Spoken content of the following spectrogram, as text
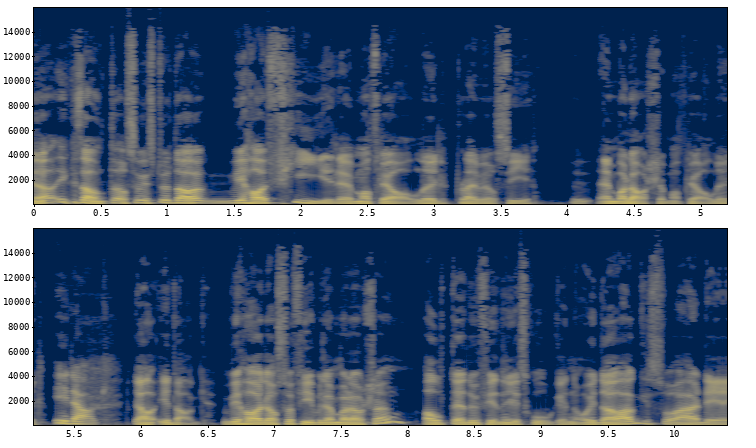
Ja, ikke sant. Altså hvis du da, Vi har fire materialer, pleier vi å si. Emballasjematerialer. I dag. Ja, i dag. Vi har altså fiberemballasje. Alt det du finner i skogen. Og i dag så er det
